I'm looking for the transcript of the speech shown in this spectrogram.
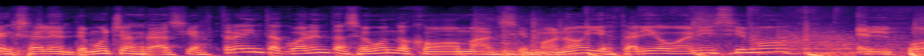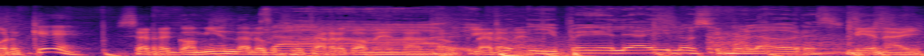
Excelente, muchas gracias. 30, 40 segundos como máximo, ¿no? Y estaría buenísimo el por qué se recomienda lo que se está recomendando, y- claramente. Y, péguele ahí los simuladores. Bien ahí.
